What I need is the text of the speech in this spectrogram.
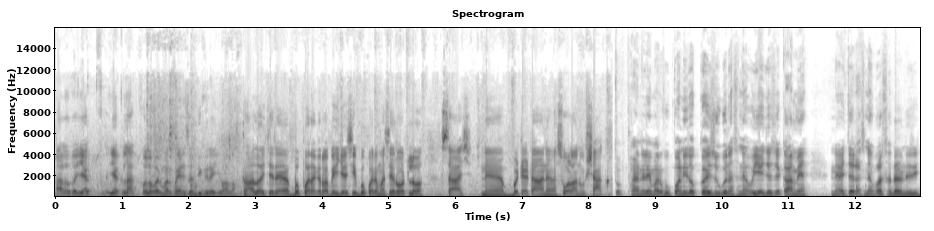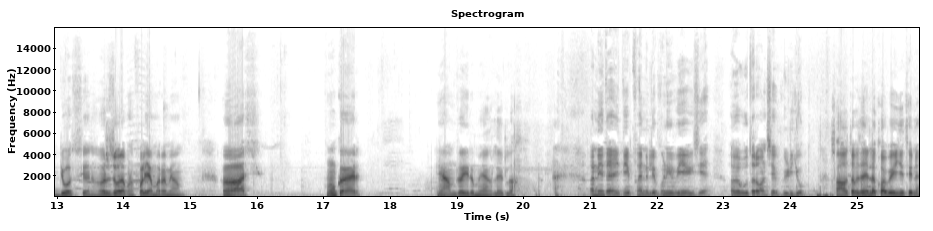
હાલો તો એક એક લાખ ફોલોવર મારા ભાઈને જલ્દી કરાવી ગયો હાલો. તો હાલો અત્યારે બપોરા કરવા બેસી જાય છે બપોરામાં છે રોટલો છાશ ને બટેટા અને સોળાનું શાક. તો ફાઇનલી મારા બપ્પાની તો કઈ જુગ છે ને વૈયા જશે કામે. ને અત્યારે છે ને વરસાદ જોશ છે ને હરજોરા પણ ફળિયામાં રમે આમ. હર્ષ શું કર? હે આમ જોઈ રમે એકલો એકલો. અને ત્યાંથી ફાઇનલી ભણી આવી છે. હવે ઉતરવાનો છે વીડિયો આવતા બધા લખવા બેસી જતી ને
